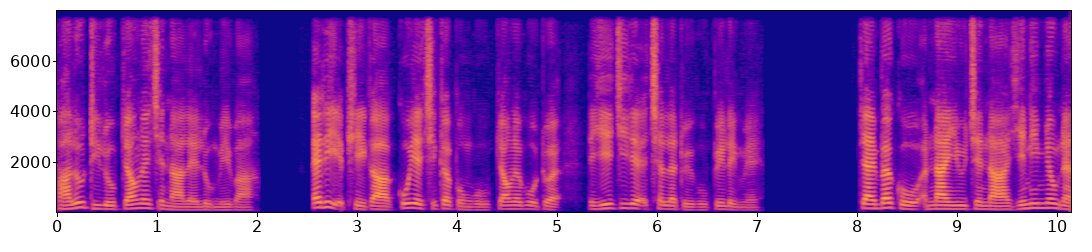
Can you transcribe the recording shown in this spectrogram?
ဘာလို့ဒီလိုပြောင်းလဲချင်တာလဲလို့မေးပါအဲ့ဒီအဖြေကကိုယ့်ရဲ့ချစ်ကပ်ပုံကိုပြောင်းလဲဖို့အတွက်အရေးကြီးတဲ့အချက်လက်တွေကိုပေးလိမ့်မယ်ပြိုင်ဘက်ကိုအနိုင်ယူချင်တာယင်းနှိမ့်မြုပ်နှံ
